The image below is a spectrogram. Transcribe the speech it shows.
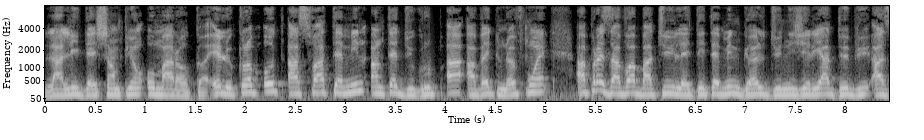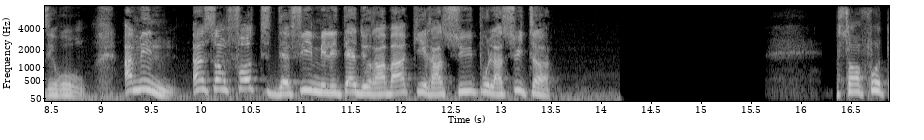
la Ligue des champions au Maroc. Et le club Haute Asfa termine en tête du groupe A avec 9 points après avoir battu les Determine Girls du Nigeria 2 buts à 0. Amine, un sans faute des filles militaires de Rabat qui rassure pour la suite. Sans faute,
